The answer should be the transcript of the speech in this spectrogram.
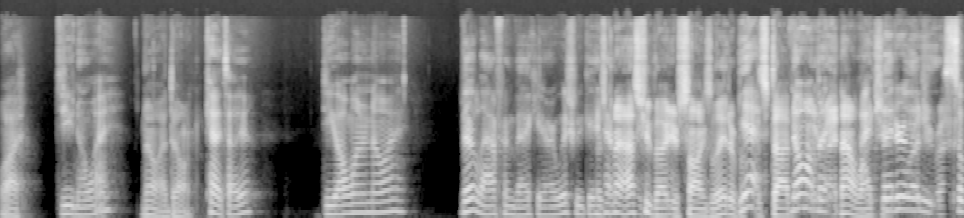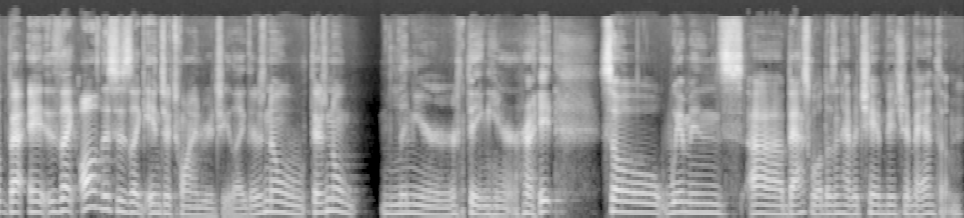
Why? Do you know why? No, I don't. Can I tell you? Do y'all want to know why? They're laughing back here. I wish we could. I was going to ask you about your songs later, but Yeah, let's dive no, I'm gonna- right now. Why I don't you, you literally it? so ba- it's like all this is like intertwined, Richie. Like there's no there's no linear thing here, right? So women's uh, basketball doesn't have a championship anthem.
